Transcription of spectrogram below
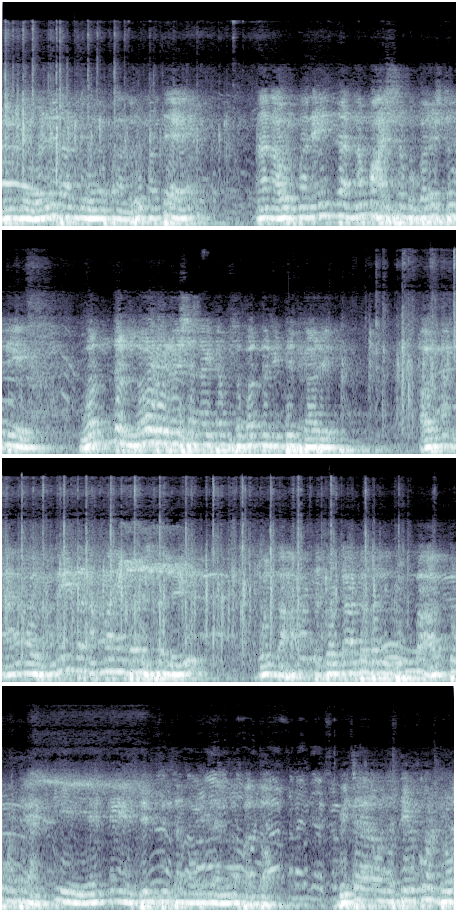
ನಿಮ್ಗೆ ಒಳ್ಳೇದಾಗ್ಲಿ ಹೋಗಪ್ಪ ಅಂದ್ರು ಮತ್ತೆ ನಾನು ಅವ್ರ ಮನೆಯಿಂದ ನಮ್ಮ ಆಶ್ರಮ ಬರೋಷ್ಟರಲ್ಲಿ ಒಂದು ಲೋಡ್ ರೇಷನ್ ಐಟಮ್ಸ್ ಬಂದು ನಿಂತಿದ್ದ ಗಾಡಿ. ಅವ್ರ ನಾನು ಅವ್ರ ಮನೆಯಿಂದ ನಮ್ಮ ಮನೆ ಬರೋಷ್ಟರಲ್ಲಿ ಒಂದು ಆಟೋ ದೊಡ್ಡ ಆಟೋದಲ್ಲಿ ತುಂಬಾ ಹತ್ತು ಮತ್ತೆ ಅಕ್ಕಿ, ಎಣ್ಣೆ ದಿನಸಿ ಸಾಮಗ್ರಿಗಳೆಲ್ಲ ಬಂದು. ವಿಚಾರವನ್ನು ತಿಳ್ಕೊಂಡ್ರು.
